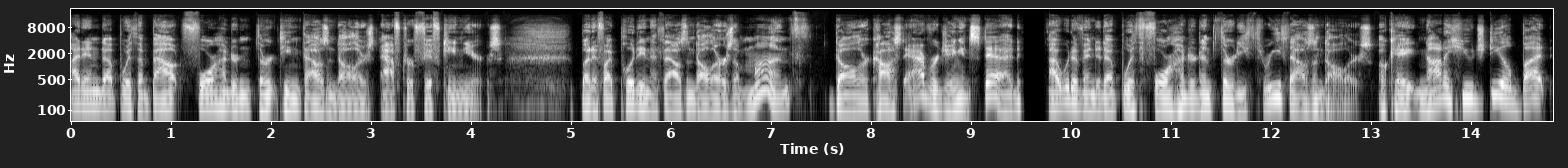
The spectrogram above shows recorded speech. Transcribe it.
I'd end up with about $413,000 after 15 years. But if I put in $1,000 a month, dollar cost averaging instead, I would have ended up with $433,000. Okay. Not a huge deal, but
